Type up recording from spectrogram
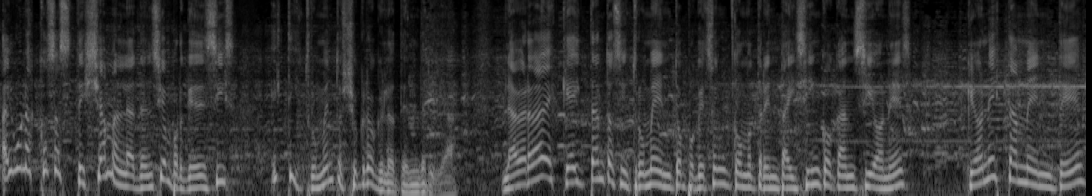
Algunas cosas te llaman la atención porque decís, este instrumento yo creo que lo tendría. La verdad es que hay tantos instrumentos, porque son como 35 canciones, que honestamente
